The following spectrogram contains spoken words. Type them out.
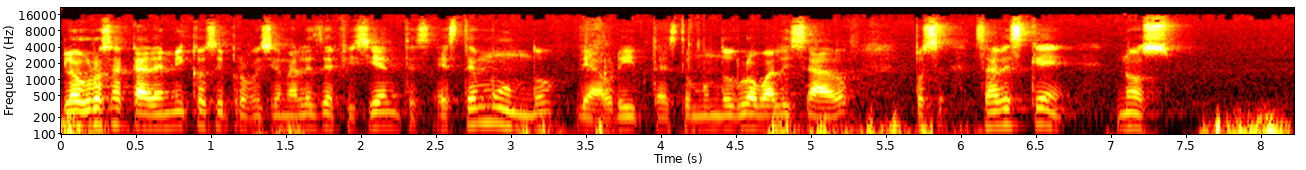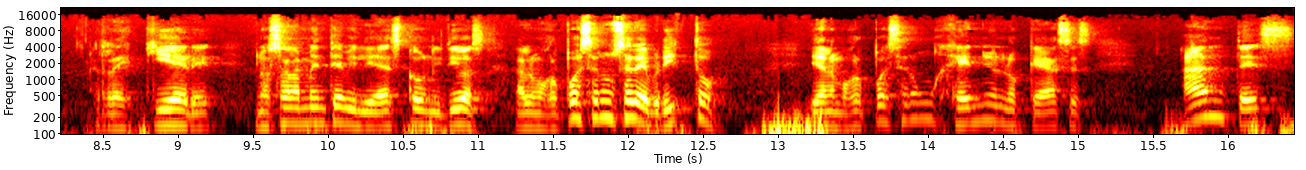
logros académicos y profesionales deficientes. Este mundo de ahorita, este mundo globalizado, pues sabes qué, nos requiere no solamente habilidades cognitivas, a lo mejor puede ser un cerebrito y a lo mejor puede ser un genio en lo que haces. Antes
